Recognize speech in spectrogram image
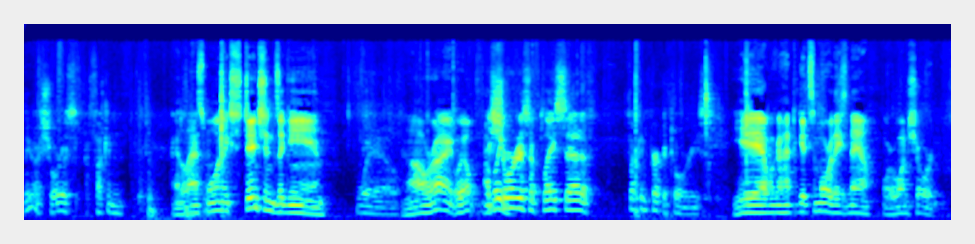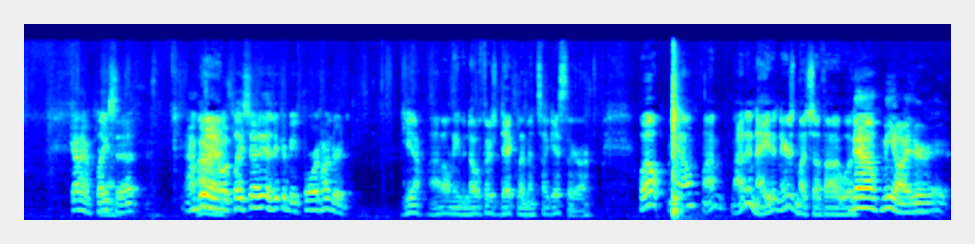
Maybe our shortest fucking. and last one, extensions again. Well, All right. Well, I the shortest a play set of fucking purgatories. Yeah, we're gonna have to get some more of these now. We're one short. Gotta have a play Yeah. set. I'm All going to right. know what play set is. It could be 400. Yeah, I don't even know if there's deck limits. I guess there are. Well, you know, I'm, I didn't hate it near as much as I thought I would. No, me either.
